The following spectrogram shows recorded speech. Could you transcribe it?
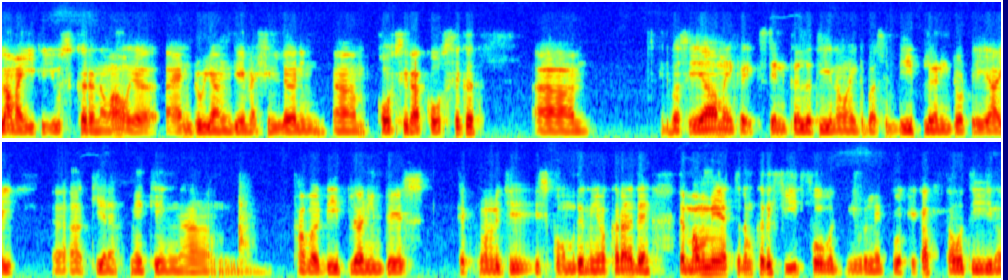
ළමයි එක යුස් කරනවා. ඔය ඇන්ඩරු යන්ගේ මැසින් ලර්නිං කෝසිරා කෝස් එක. ඉට පස් එයාම එක එක්ස්ටෙන් කල්ල තියෙනවා. ඉට පස්ස ඩීප් ලර්නින්.ai කියන මේකින් තව ඩීප් ලර්නින් බේස් ටෙක්නෝලජිස් කොහොමද මේ කරන්න? දැන් ම මේ ඇතනම් කර ෆීට ෆෝවඩ නිියරල් නෙට්වක් එකක්. තව තියන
